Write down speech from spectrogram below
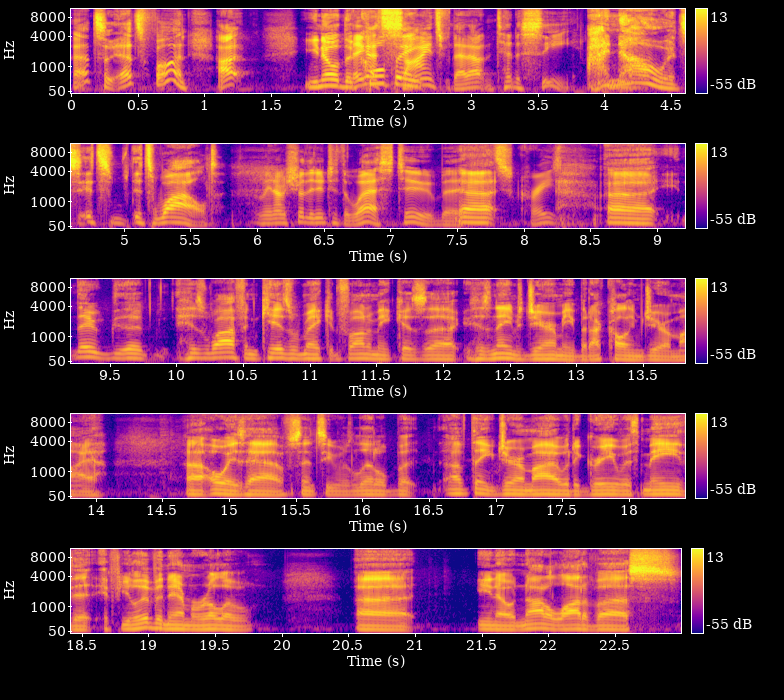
that's that's fun. I, you know, the They cool got thing. signs for that out in Tennessee. I know it's it's it's wild. I mean, I'm sure they do to the west too, but Uh, it's crazy. Uh, they, uh, his wife and kids were making fun of me because uh, his name's Jeremy, but I call him Jeremiah. Uh, always have since he was little. But I think Jeremiah would agree with me that if you live in Amarillo, uh, you know, not a lot of us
